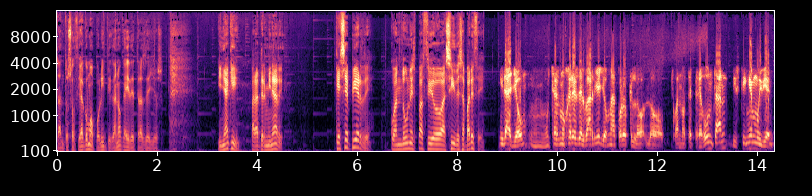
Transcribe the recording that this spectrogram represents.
tanto social como política, ¿no? Que hay detrás de ellos. Iñaki, para terminar, ¿Qué se pierde cuando un espacio así desaparece? Mira, yo, muchas mujeres del barrio, yo me acuerdo que lo, lo, cuando te preguntan, distinguen muy bien,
